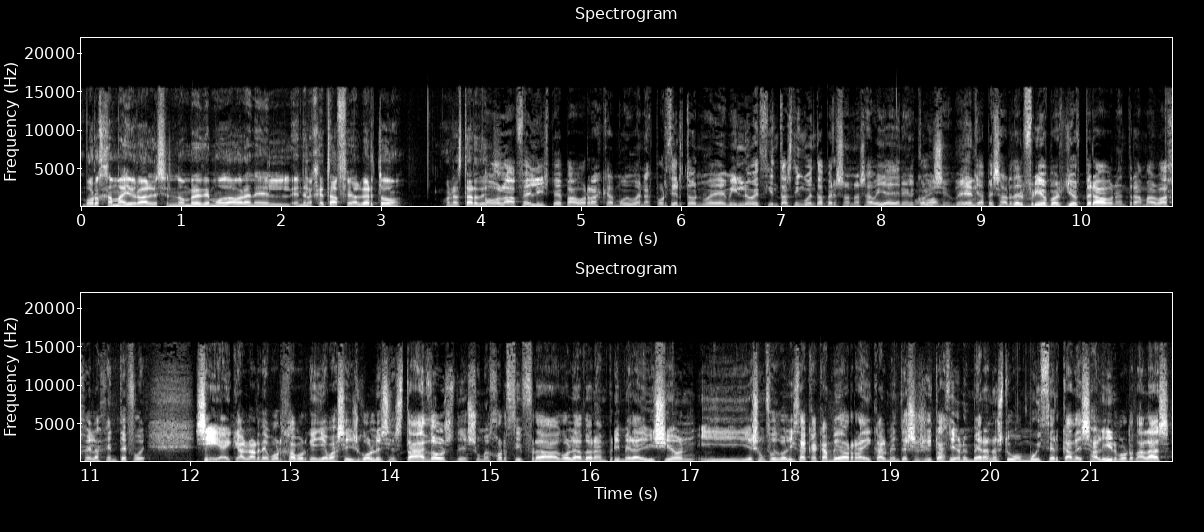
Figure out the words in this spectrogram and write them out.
Borja Mayoral es el nombre de moda ahora en el, en el Getafe. Alberto, buenas tardes. Hola, Félix, Pepa, Borrasca, muy buenas. Por cierto, 9.950 personas había ayer en el Oh, Coliseum, ¿eh? que a pesar del frío, pues yo esperaba una entrada más baja y la gente fue. Sí, hay que hablar de Borja porque lleva seis goles, está a dos de su mejor cifra goleadora en primera división y es un futbolista que ha cambiado radicalmente su situación. En verano estuvo muy cerca de salir, Bordalás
